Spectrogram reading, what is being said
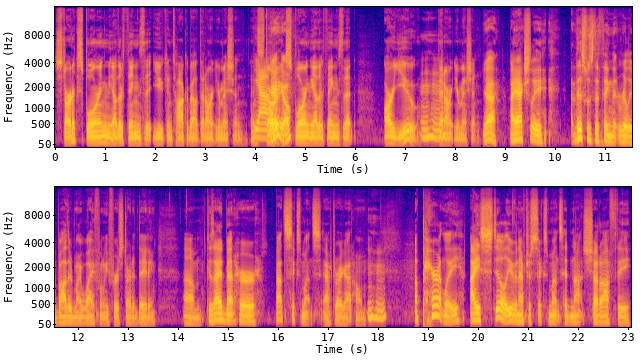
start exploring the other things that you can talk about that aren't your mission, and Yeah. start There you go. exploring the other things that are you Mm-hmm. that aren't your mission. Yeah. I actually, this was the thing that really bothered my wife when we first started dating. Um, because I had met her about six months after I got home. Mm-hmm. Apparently, I still, even after six months, had not shut off the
